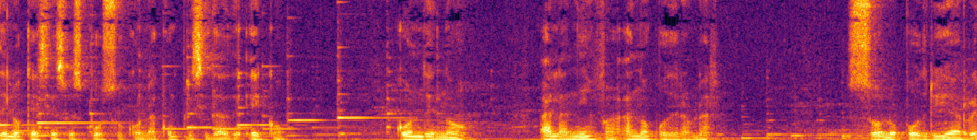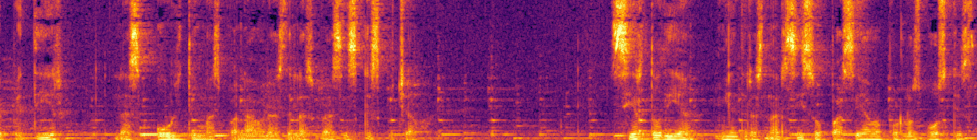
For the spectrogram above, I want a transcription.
de lo que hacía su esposo con la complicidad de Eco, condenó a la ninfa a no poder hablar. Solo podría repetir las últimas palabras de las frases que escuchaba. Cierto día, mientras Narciso paseaba por los bosques,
